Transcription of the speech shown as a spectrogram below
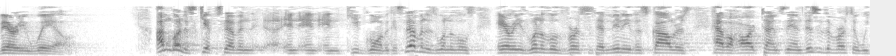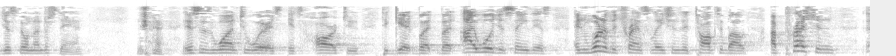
very well. I'm going to skip seven uh, and, and, and keep going because seven is one of those areas, one of those verses that many of the scholars have a hard time saying. This is a verse that we just don't understand. this is one to where it's, it's hard to, to get, but, but I will just say this. In one of the translations, it talks about oppression uh,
